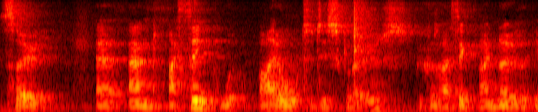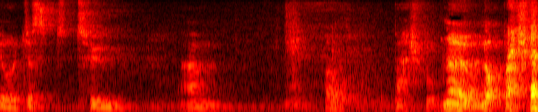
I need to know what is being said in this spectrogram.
So, uh, and I think I ought to disclose, because I think I know that you're just too, um, oh, bashful. No, not bashful.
